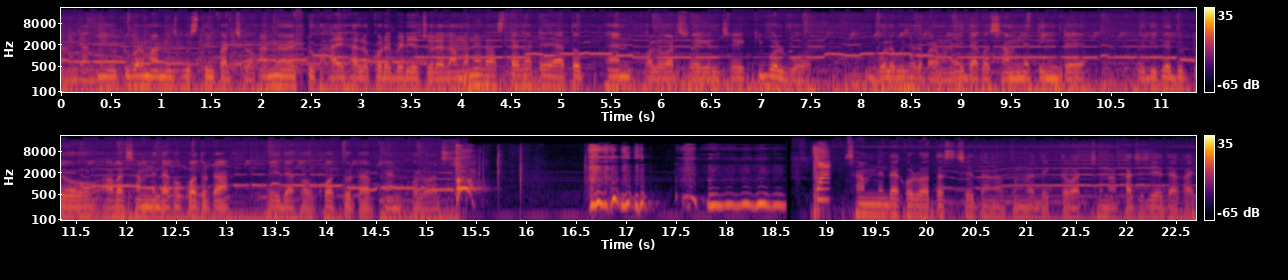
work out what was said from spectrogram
আমি জানি। ইউটিউবার মানুষ বুঝতেই পারছ। আমিও একটু হাই হ্যালো করে বেরিয়ে চলে এলাম। মানে রাস্তাঘাটে এত ফ্যান ফলোয়ার্স হয়ে গেছে, কি বলব? বলে বোঝাতে পারব না। এই দেখো সামনে তিনটে, ওইদিকে দুটো, আবার সামনে দেখো কতটা। এই দেখো কতটা ফ্যান ফলোয়ার্স সামনে দেখো রথ আসছে, দাঁড়াও, তোমরা দেখতে পাচ্ছ না, কাছে যেয়ে দেখাই।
